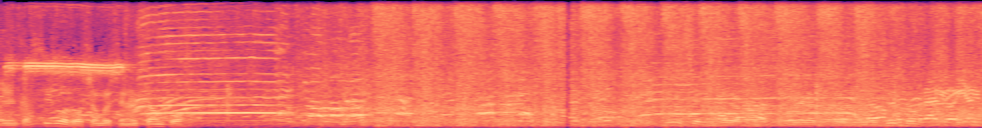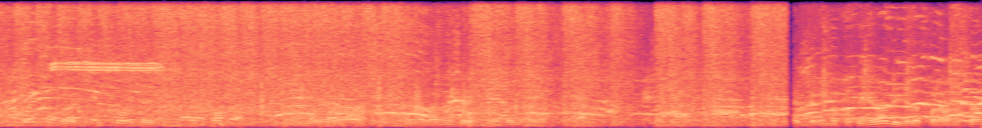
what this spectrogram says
Hay un castigo, dos hombres en el campo. Contrario. La segunda oportunidad yardas para avanzar.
